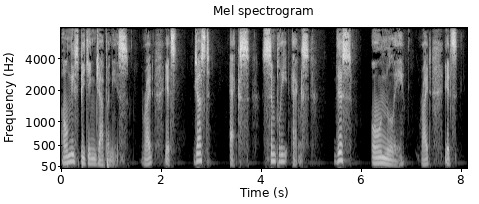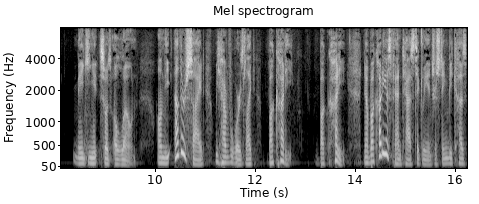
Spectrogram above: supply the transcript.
only speaking Japanese, right? It's just X, simply X. This only, right? It's making it so it's alone. On the other side, we have words like bakari. Bakari. Now, bakari is fantastically interesting because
